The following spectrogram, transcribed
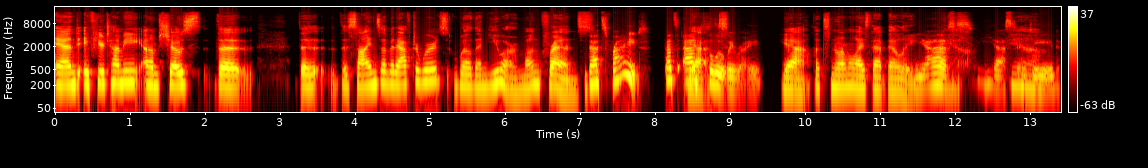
And if your tummy um shows the the the signs of it afterwards, well then you are among friends. That's right. That's Yes. absolutely right. yeah. Let's normalize that belly. Yes. Yes, Yeah. indeed.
